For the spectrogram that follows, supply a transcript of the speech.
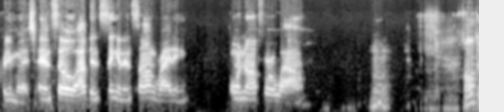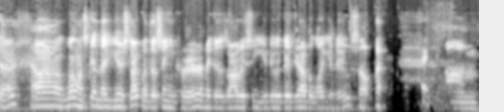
pretty much. And so I've been singing and songwriting on and off for a while. Hmm. Okay. Uh, well, it's good that you stuck with the singing career because obviously you do a good job of what you do. So, Thank you. um,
